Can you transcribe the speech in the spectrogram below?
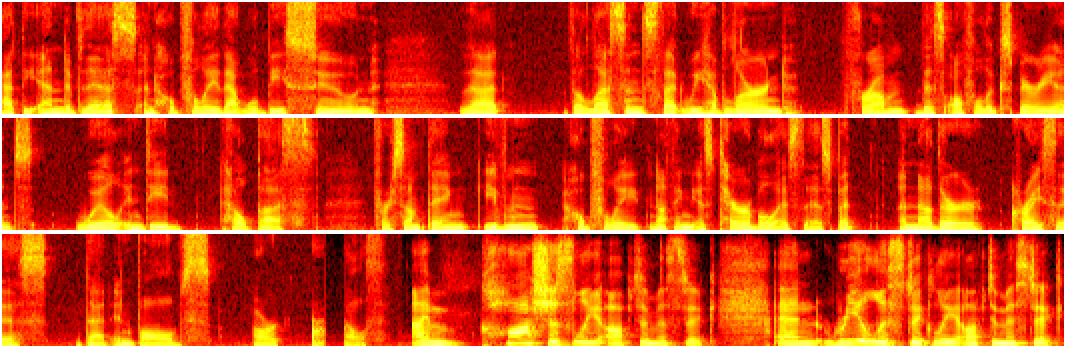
at the end of this, and hopefully that will be soon, that the lessons that we have learned from this awful experience will indeed help us for something, even hopefully nothing as terrible as this, but another crisis that involves our, our health. I'm cautiously optimistic and realistically optimistic.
